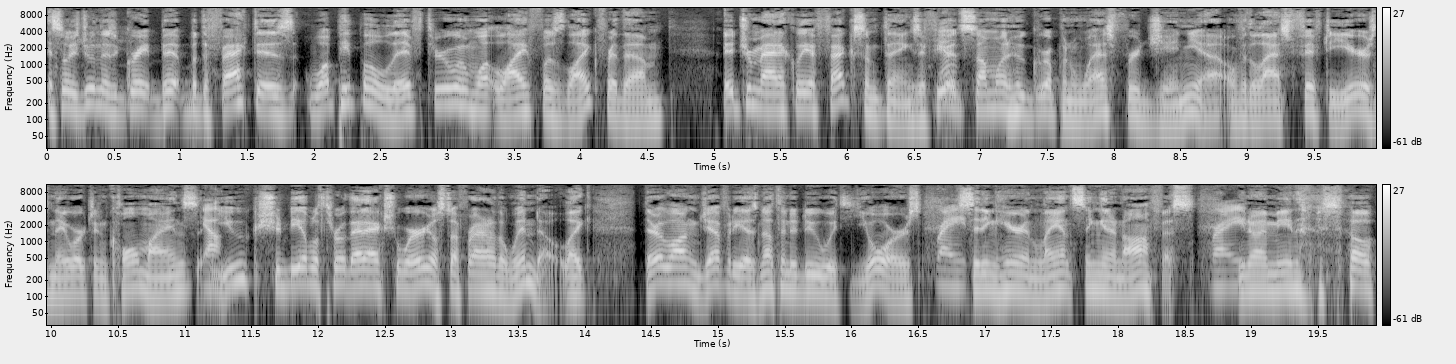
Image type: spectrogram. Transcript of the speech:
And so he's doing this great bit, but the fact is, what people lived through and what life was like for them, it dramatically affects some things. If you had someone who grew up in West Virginia over the last 50 years and they worked in coal mines, Yeah. you should be able to throw that actuarial stuff right out of the window. Like their longevity has nothing to do with yours Right. sitting here in Lansing in an office. Right. You know what I mean? So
